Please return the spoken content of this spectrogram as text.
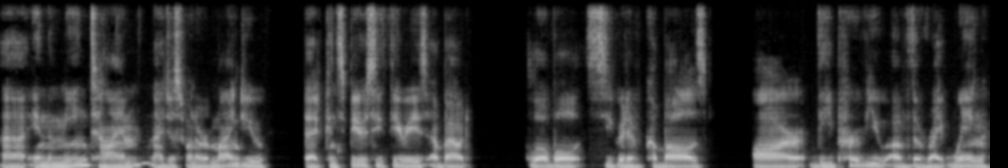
Uh, in the meantime, I just want to remind you that conspiracy theories about global secretive cabals are the purview of the right wing.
